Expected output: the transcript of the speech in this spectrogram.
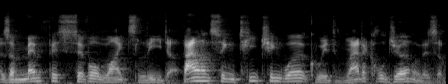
as a Memphis civil rights leader, balancing teaching work with radical journalism.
